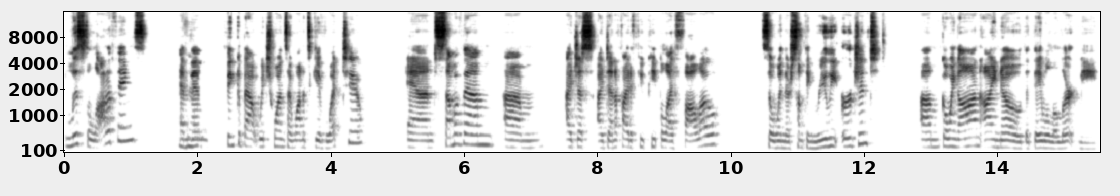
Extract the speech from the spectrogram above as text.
list a lot of things and mm-hmm. then think about which ones I wanted to give what to. And some of them, um, I just identified a few people I follow. So when there's something really urgent um, going on, I know that they will alert me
